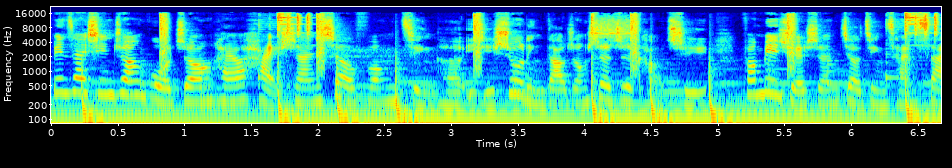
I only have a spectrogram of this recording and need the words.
并在新庄国中、还有海山、秀峰、锦和以及树林高中设置考区，方便学生就近参赛。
